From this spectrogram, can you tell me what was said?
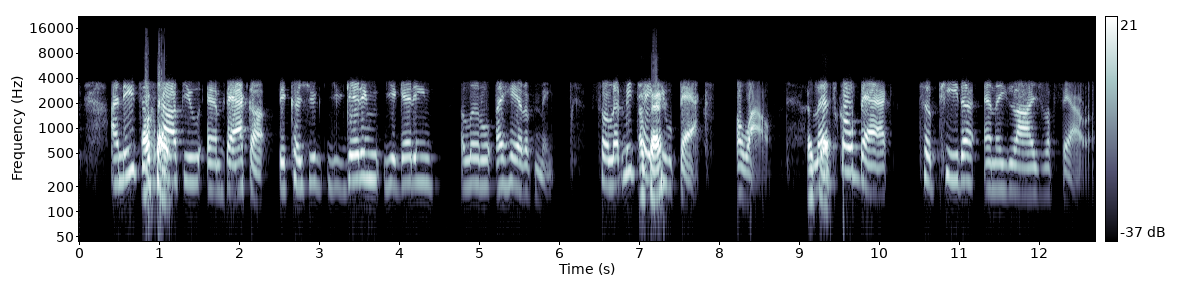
I need to okay. stop you and back up because you you're getting you're getting a little ahead of me. So let me take okay. you back a while. Okay. Let's go back to Peter and Eliza Farrow.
